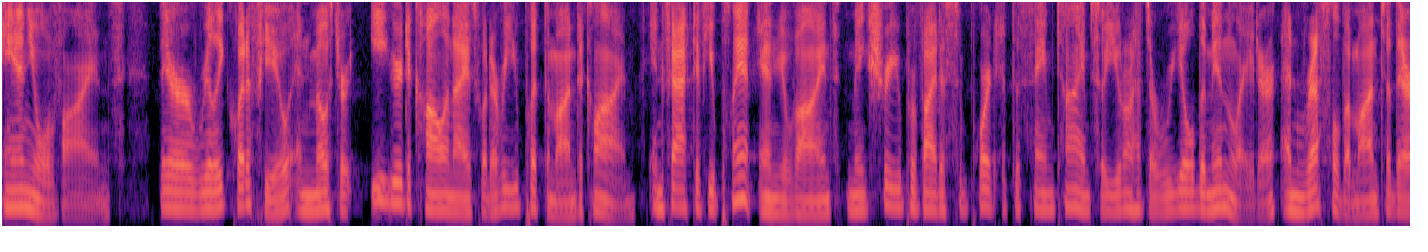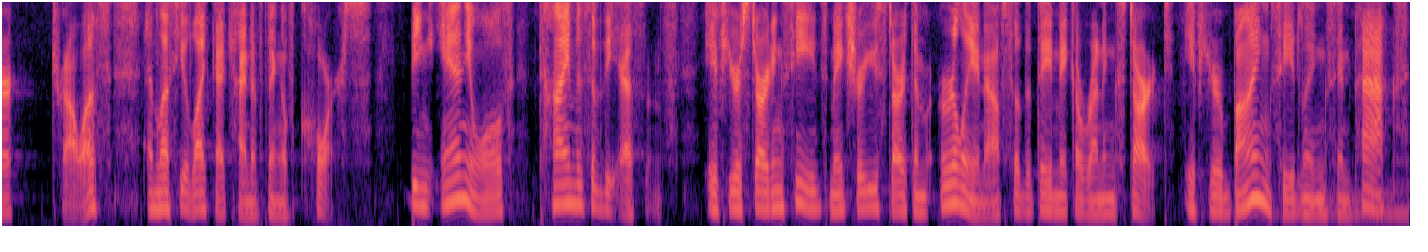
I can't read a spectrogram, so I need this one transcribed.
annual vines. There are really quite a few, and most are eager to colonize whatever you put them on to climb. In fact, if you plant annual vines, make sure you provide a support at the same time so you don't have to reel them in later and wrestle them onto their trellis, unless you like that kind of thing, of course. Being annuals, time is of the essence. If you're starting seeds, make sure you start them early enough so that they make a running start. If you're buying seedlings in packs,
